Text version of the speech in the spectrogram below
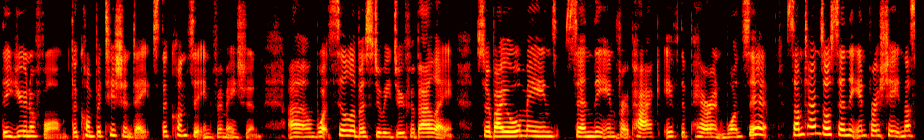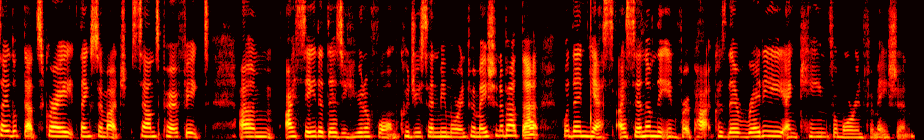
the uniform, the competition dates, the concert information. Um, what syllabus do we do for ballet? So, by all means, send the info pack if the parent wants it. Sometimes I'll send the info sheet and they'll say, look, that's great, thanks so much, sounds perfect. Um, I see that there's a uniform. Could you send me more information about that? Well, then, yes, I send them the info pack because they're ready and keen for more information.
